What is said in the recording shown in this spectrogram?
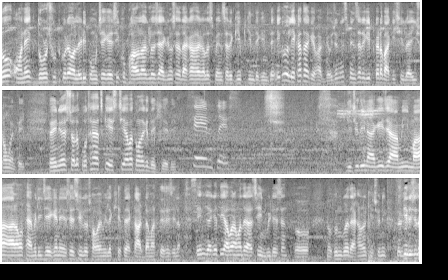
তো অনেক দৌড়ছুট করে অলরেডি পৌঁছে গেছি। খুব ভালো লাগল যে একজনের সাথে দেখা হয়ে গেল স্পেন্সারে গিফট কিনতে কিনতে। এগুলো লেখা থাকে ভাগ্যে ওই জন্য স্পেন্সারের গিফট কাটা বাকি ছিল এই সময়তেই। তো এনিওয়েজ চলো কোথায় আজকে এসছি আবার তোমাদেরকে দেখিয়ে দিই। সেম প্লেস কিছুদিন আগেই যে আমি, মা আর আমার ফ্যামিলি যে এখানে এসেছিল, সবাই মিলে খেতে একটা আড্ডা মারতে এসেছিলাম। সেম জায়গাতেই আবার আমাদের আছে ইনভিটেশন তো নতুন করে দেখানোর কিছু নেই। তো কি দিয়েছিল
